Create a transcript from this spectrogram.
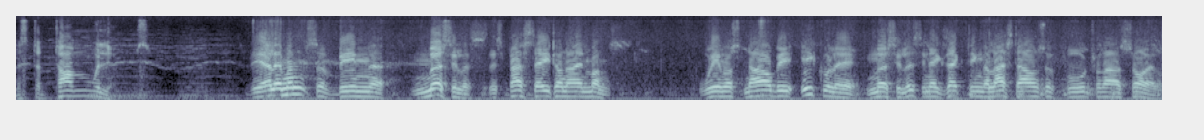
Mr. Tom Williams. The elements have been uh, merciless this past eight or nine months. We must now be equally merciless in exacting the last ounce of food from our soil.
